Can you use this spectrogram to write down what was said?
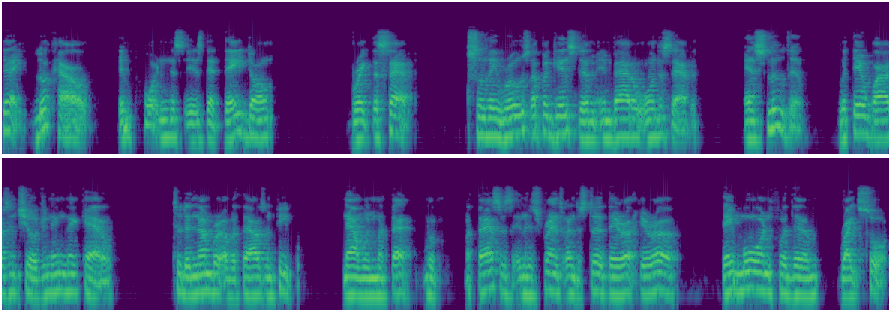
day. Look how important this is that they don't break the Sabbath. So they rose up against them in battle on the Sabbath and slew them with their wives and children and their cattle to the number of a thousand people. Now, when Matthias and his friends understood thereof, they mourned for them right sore.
